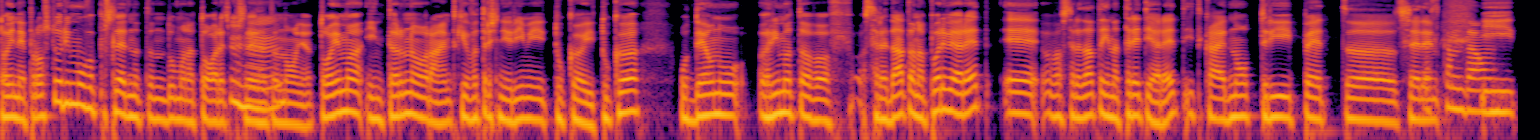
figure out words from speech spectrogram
той не просто римува последната дума на Торец, последната Мгм. на оня. Той има internal rhyme, такива вътрешни рими тука и тука. Отделно римата в средата на първия ред е в средата и на третия ред. И така едно, три, пет, седем. Скандал. И,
